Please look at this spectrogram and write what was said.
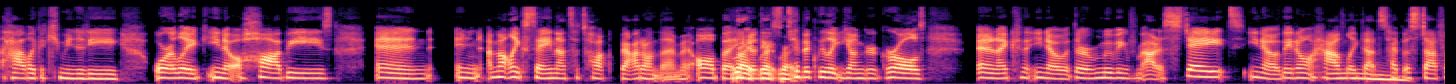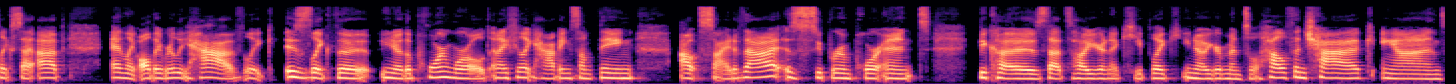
have like a community or like, you know, hobbies and and I'm not like saying that to talk bad on them at all, but right, you know, these right, right. typically like younger girls and I can, you know, they're moving from out of state, you know, they don't have like that type of mm. stuff like set up. And like all they really have like is like the, you know, the porn world. And I feel like having something outside of that is super important because that's how you're going to keep like, you know, your mental health in check and,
